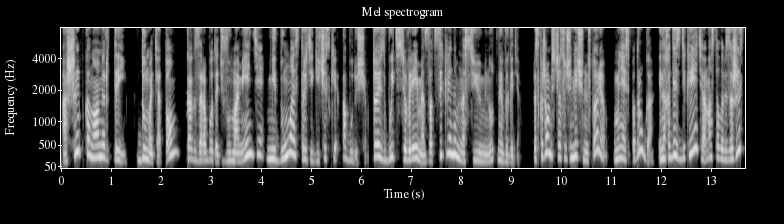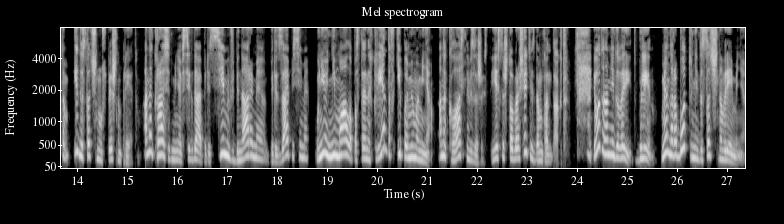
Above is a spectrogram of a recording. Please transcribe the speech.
Ошибка номер три. Думать о том, как заработать в моменте, не думая стратегически о будущем. То есть быть все время зацикленным на сиюминутной выгоде. Расскажу вам сейчас очень личную историю. У меня есть подруга, и находясь в декрете, она стала визажистом и достаточно успешным при этом. Она красит меня всегда перед всеми вебинарами, перед записями. У нее немало постоянных клиентов и помимо меня. Она классный визажист. Если что, обращайтесь, дам контакт. И вот она мне говорит, блин, у меня на работу недостаточно времени.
